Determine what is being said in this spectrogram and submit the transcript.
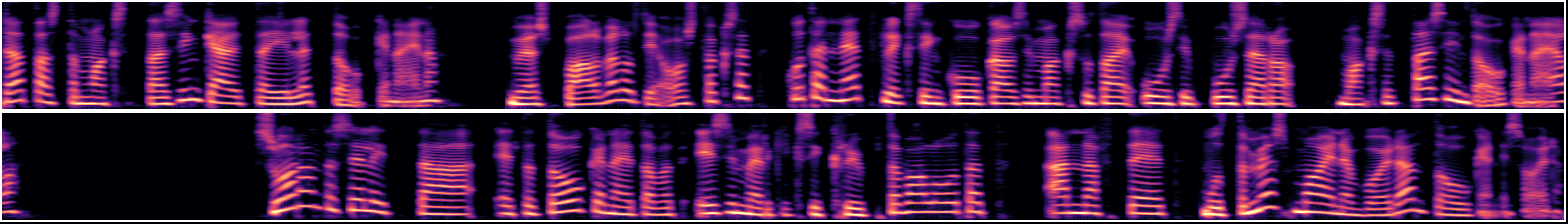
datasta maksettaisiin käyttäjille tokeneina. Myös palvelut ja ostokset, kuten Netflixin kuukausimaksu tai uusi pusero, maksettaisiin tokeneilla – Suoranta selittää, että tokeneita ovat esimerkiksi kryptovaluutat, NFT, mutta myös maine voidaan tokenisoida.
